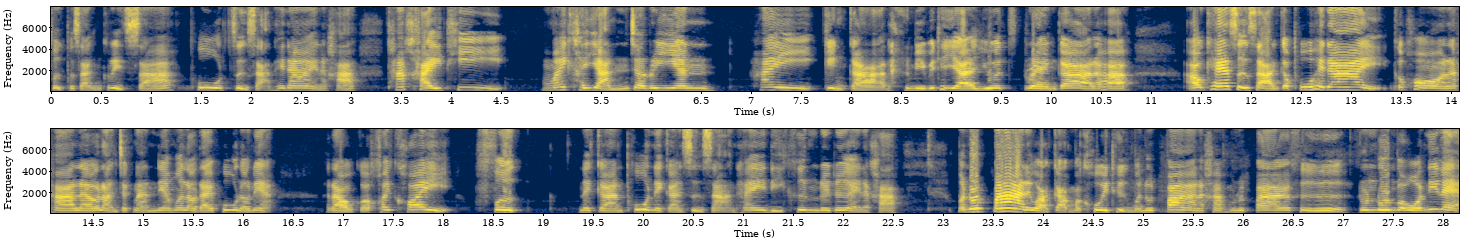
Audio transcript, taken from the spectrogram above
ฝึกภาษาอังกฤษซะ พูดสื่อสารให้ได้นะคะ ถ้าใครที่ไม่ขยันจะเรียนให้เก่งกาจมีวิทยายุทธแรงกล้านะคะ เอาแค่สื่อสารกับผู้ให้ได้ก็พอนะคะ แล้วหลังจากนั้นเนี่ยเมื่อเราได้พูดแล้วเนี่ย เราก็ค่อยๆฝึกในการพูดในการสื่อสารให้ดีขึ้นเรื่อยๆนะคะ มนุษย์ป้าดีกว่ากลับมาคุยถึงมนุษย์ป้านะคะ มนุษย์ป้าก็คือ รุนรุนปาโอ๊ตนี่แหละ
